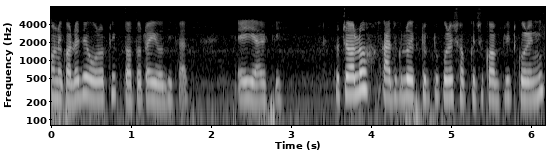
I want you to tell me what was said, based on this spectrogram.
মনে করে যে ওরও ঠিক ততটাই অধিকার। এই আর কি। তো চলো কাজগুলো একটু একটু করে সব কিছু কমপ্লিট করে নিই।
